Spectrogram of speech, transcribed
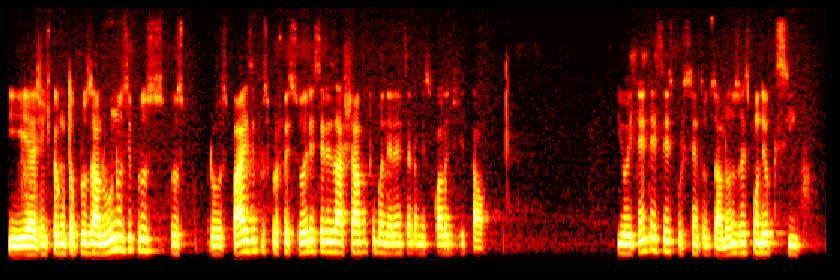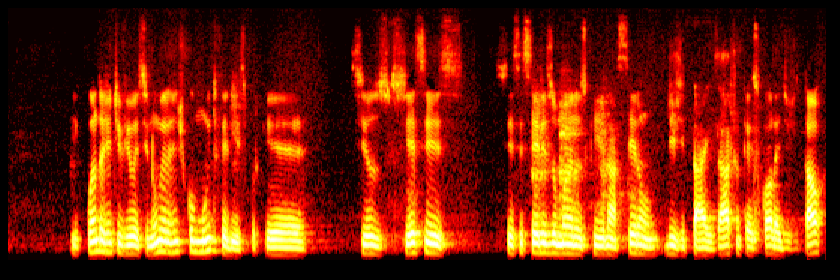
E a gente perguntou para os alunos e para os pais e para os professores se eles achavam que o Bandeirantes era uma escola digital. E 86% dos alunos respondeu que sim. E quando a gente viu esse número, a gente ficou muito feliz, porque se, os, se esses se esses seres humanos que nasceram digitais acham que a escola é digital,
